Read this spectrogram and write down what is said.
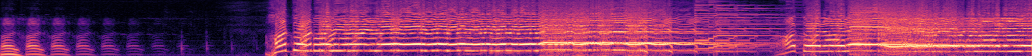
હાલ. હાલ હાલ હાલ હા તો મારી રાણી હા તો હાલે પલાળીઓ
